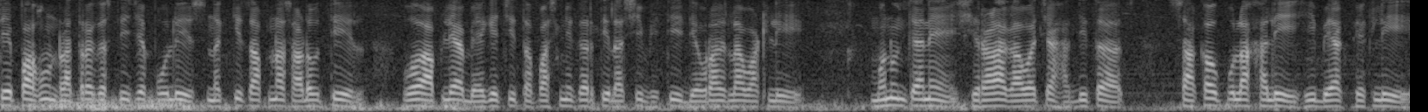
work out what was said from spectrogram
ते पाहून रात्रगस्तीचे पोलीस नक्कीच आपणास अडवतील. व आपल्या बॅगेची तपासणी करतील अशी भीती देवराजला वाटली. म्हणून त्याने शिराळा गावाच्या हद्दीतच साकव पुलाखाली ही बॅग फेकली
